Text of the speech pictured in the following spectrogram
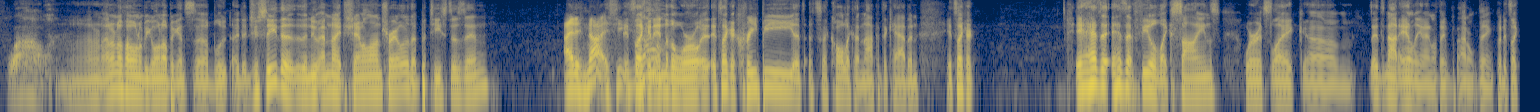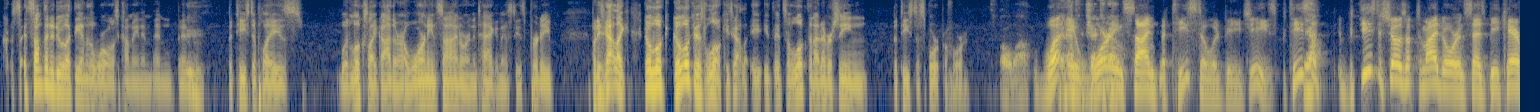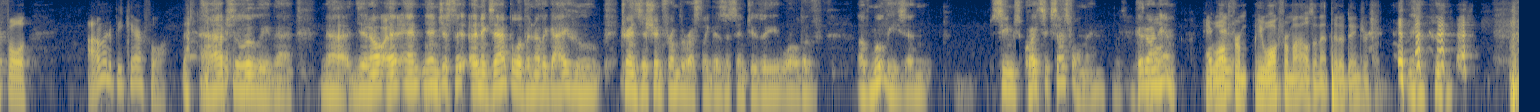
Wow. Uh, I don't. I don't know if I want to be going up against uh, Blue. Uh, did you see the the new M Night Shyamalan trailer that Batista's in? I did not. He, it's like no. an end of the world. It's like a creepy. It's like called like a knock at the cabin. It's like a it has a, it has that feel of like signs where it's like um it's not alien i don't think i don't think but it's like it's something to do with like the end of the world is coming and and, and mm. batista plays what looks like either a warning sign or an antagonist he's pretty but he's got like go look go look at his look he's got it's a look that i've never seen batista sport before Oh wow! What a warning sign Batista would be. Jeez, Batista. Yeah. Batista shows up to my door and says, "Be careful." I'm going to be careful. Absolutely, man. Nah, you know, and and just an example of another guy who transitioned from the wrestling business into the world of of movies and seems quite successful, man. Good on him. He walked and, from he walked for miles in that pit of danger.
